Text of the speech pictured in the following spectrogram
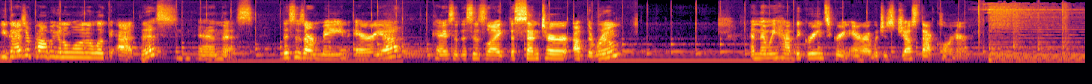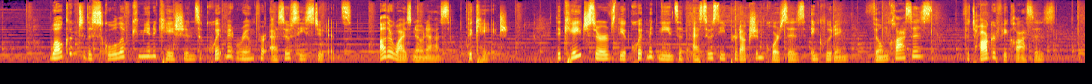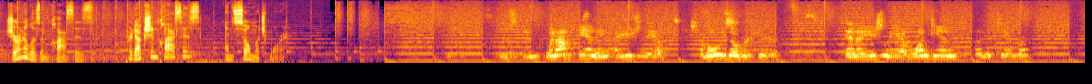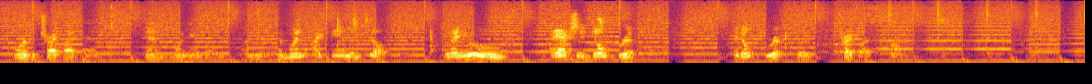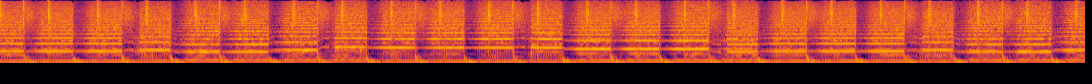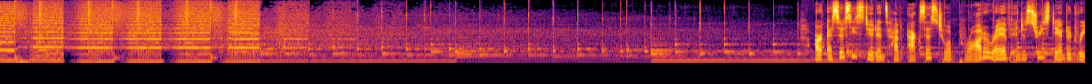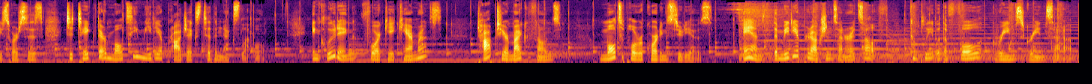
you guys are probably going to want to look at this and this. This is our main area. Okay, so this is like the center of the room. And then we have the green screen area, which is just that corner. Welcome to the School of Communications Equipment Room for SOC students, otherwise known as the CAGE. The CAGE serves the equipment needs of SOC production courses, including film classes, photography classes, journalism classes, production classes, and so much more. When I'm panning, I usually have, I'm always over here, and I usually have one hand on the camera or the tripod head, and one hand on, on here. And when I pan and tilt, when I move, I actually don't grip, I don't grip the tripod on. Our SOC students have access to a broad array of industry standard resources to take their multimedia projects to the next level, including 4K cameras, top tier microphones, multiple recording studios, and the Media Production Center itself, complete with a full green screen setup.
